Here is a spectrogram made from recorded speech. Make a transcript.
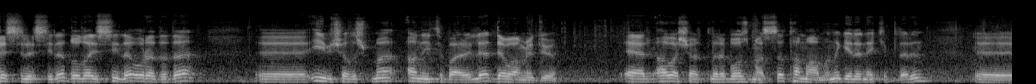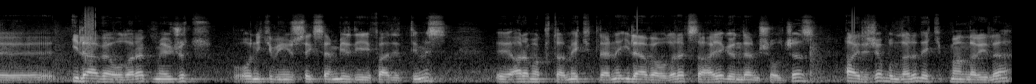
vesilesiyle dolayısıyla orada da e, iyi bir çalışma an itibariyle devam ediyor. Eğer hava şartları bozmazsa tamamını gelen ekiplerin e, ilave olarak mevcut 12.181 diye ifade ettiğimiz e, arama kurtarma ekiplerine ilave olarak sahaya göndermiş olacağız. Ayrıca bunların ekipmanlarıyla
